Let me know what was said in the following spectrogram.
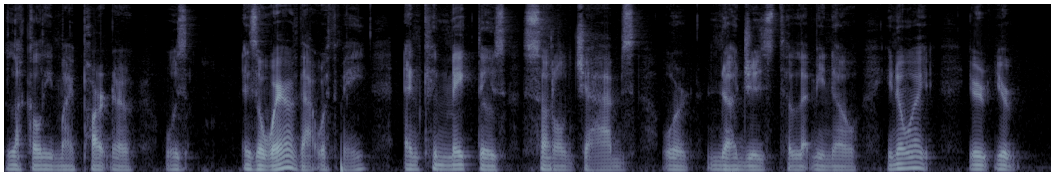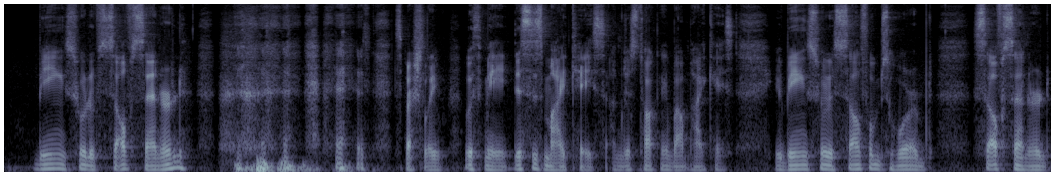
luckily my partner was is aware of that with me and can make those subtle jabs or nudges to let me know, you know what, you're you're being sort of self-centered. Especially with me. This is my case. I'm just talking about my case. You're being sort of self-absorbed self-centered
